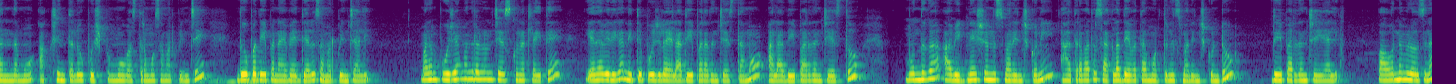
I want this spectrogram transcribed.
గంధము అక్షింతలు పుష్పము వస్త్రము సమర్పించి ధూపదీప నైవేద్యాలు సమర్పించాలి. మనం పూజా మందిరంలో చేసుకున్నట్లయితే యథావిధిగా నిత్య పూజలో ఎలా దీపారాధన చేస్తామో అలా దీపారాధన చేస్తూ ముందుగా ఆ విఘ్నేశ్వరుని స్మరించుకొని ఆ తర్వాత సకల దేవతామూర్తిని స్మరించుకుంటూ దీపారాధన చేయాలి. పౌర్ణమి రోజున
